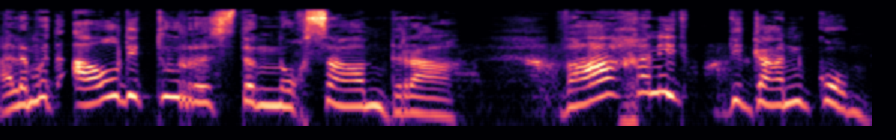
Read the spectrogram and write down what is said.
hulle moet al die toerusting nog saam dra. Waar gaan die, die gun kom?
